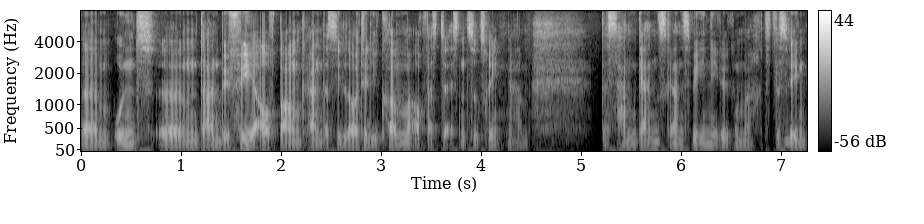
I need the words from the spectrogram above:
ähm, und ähm, da ein Buffet aufbauen kann, dass die Leute, die kommen, auch was zu essen, zu trinken haben. Das haben ganz, ganz wenige gemacht. Deswegen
